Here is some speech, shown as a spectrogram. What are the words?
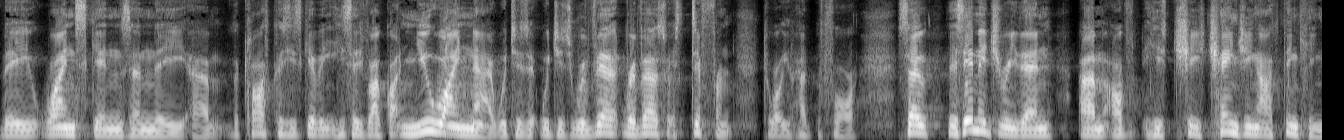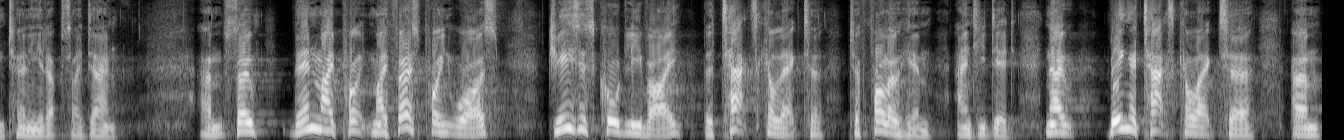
the wineskins and the um, the cloth because he's giving. He says, well, "I've got new wine now, which is which is rever- reversal. It's different to what you had before." So this imagery then um, of he's ch- changing our thinking, turning it upside down. Um, so then my point, my first point was, Jesus called Levi the tax collector to follow him and he did. Now, being a tax collector, um,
